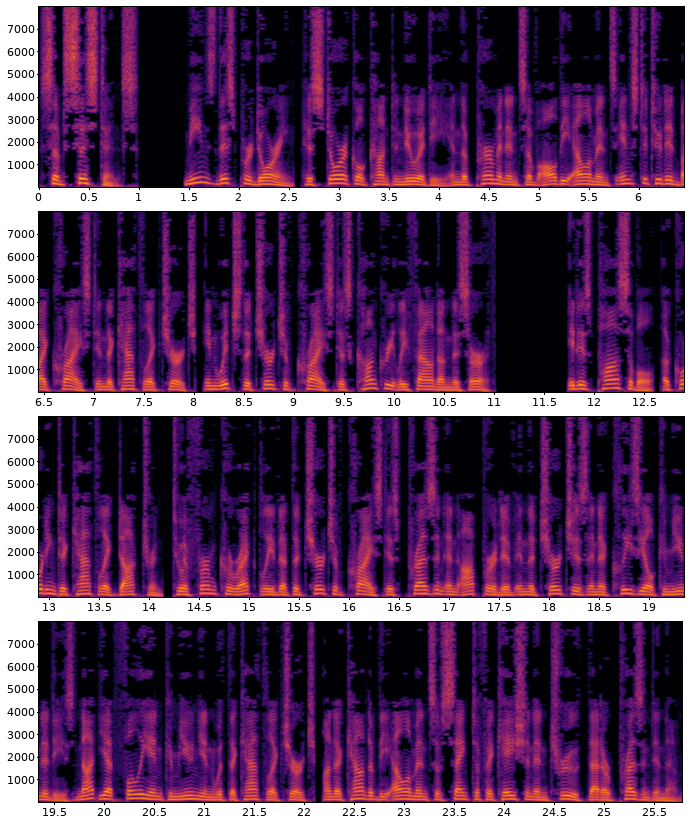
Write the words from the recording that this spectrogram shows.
subsistence means this perduring, historical continuity and the permanence of all the elements instituted by Christ in the Catholic Church, in which the Church of Christ is concretely found on this earth. It is possible, according to Catholic doctrine, to affirm correctly that the Church of Christ is present and operative in the churches and ecclesial communities not yet fully in communion with the Catholic Church, on account of the elements of sanctification and truth that are present in them.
